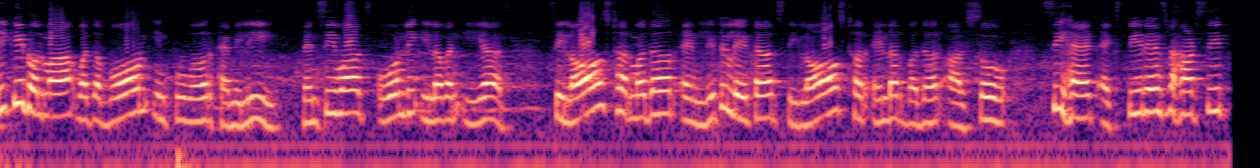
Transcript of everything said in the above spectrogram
D K Dolma was a born in poor family when she was only eleven years she lost her mother and little later she lost her elder brother also she had experienced hardship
